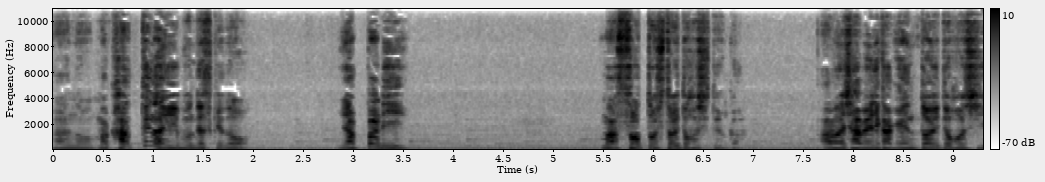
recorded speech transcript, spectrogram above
あの、まあ、勝手な言い分ですけど、やっぱり、まあ、そっとしといてほしいというか、あまり喋りかけんといてほし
